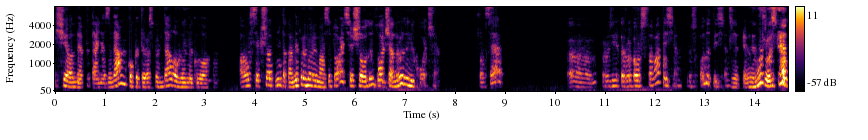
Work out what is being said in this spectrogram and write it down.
Ще одне питання задам, поки ти розповідала, виникло. А ось якщо ну така непримирима ситуація, що один хоче, а другий не хоче, що все е, розставатися, розходитися. Я прям не можу ось так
